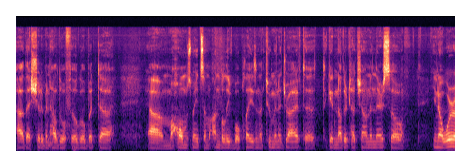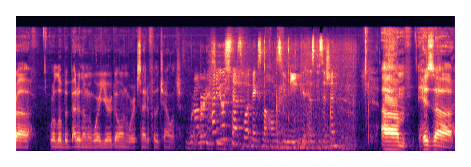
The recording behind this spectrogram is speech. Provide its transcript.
Uh, that should have been held to a field goal, but um, Mahomes made some unbelievable plays in a two minute drive to, to get another touchdown in there. So, you know, we're uh, we're a little bit better than we were a year ago, and we're excited for the challenge. Robert, how do you assess what makes Mahomes unique at his position? Um, his uh,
